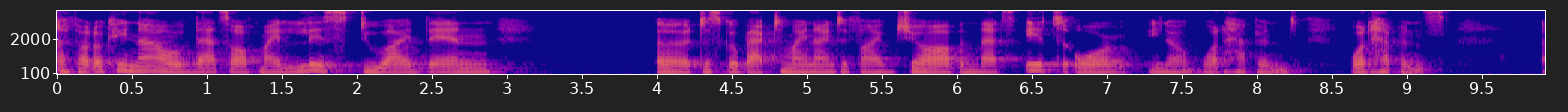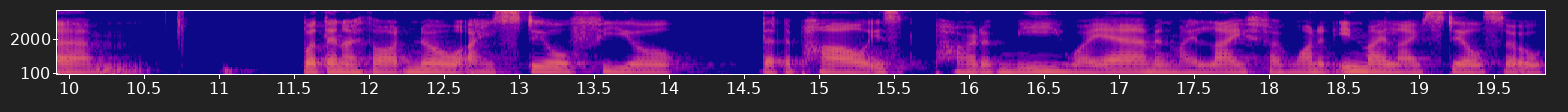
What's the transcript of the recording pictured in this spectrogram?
I thought, okay, now that's off my list. Do I then uh, just go back to my nine to five job and that's it, or you know what happened? What happens? Um, but then I thought, no, I still feel that Nepal is part of me, who I am, and my life. I want it in my life still. So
